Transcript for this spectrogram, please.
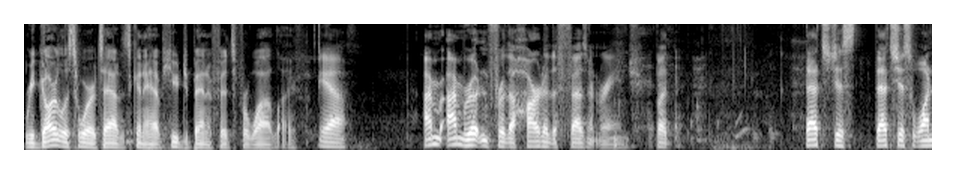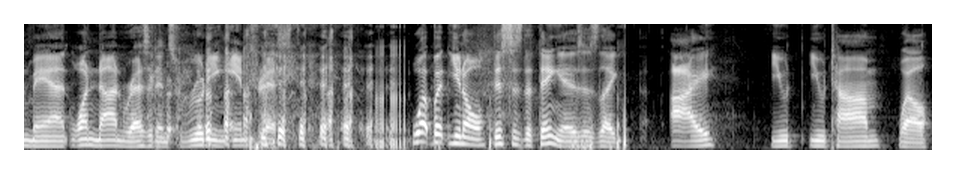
regardless of where it's at, it's going to have huge benefits for wildlife. Yeah, I'm I'm rooting for the heart of the pheasant range, but that's just that's just one man, one non-resident's rooting interest. what? But you know, this is the thing is is like I, you, you, Tom. Well,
